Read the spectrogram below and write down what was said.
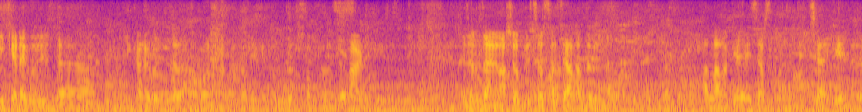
এই ক্যাটাগরির এই ক্যাটাগরিতে যারা পড়াশোনা করে তাদেরকে কিন্তু সবসময় হচ্ছে পার্টি এটা হচ্ছে আমি আসব রিসার্চ আছে, আলহামদুলিল্লাহ। আল্লাহ আমাকে রিসার্চ করতে দিচ্ছে আর কি। তো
